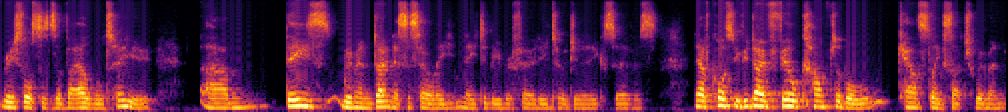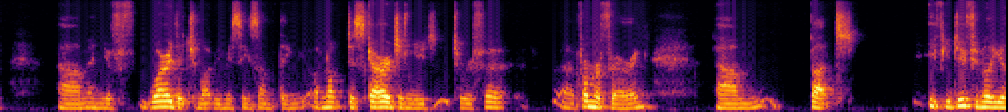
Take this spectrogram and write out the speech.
resources available to you, um, these women don't necessarily need to be referred into a genetic service. Now, of course, if you don't feel comfortable counselling such women um, and you're worried that you might be missing something, I'm not discouraging you to refer uh, from referring, um, but if you do familiar,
